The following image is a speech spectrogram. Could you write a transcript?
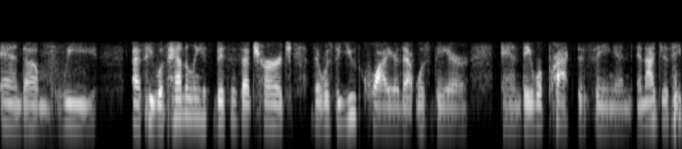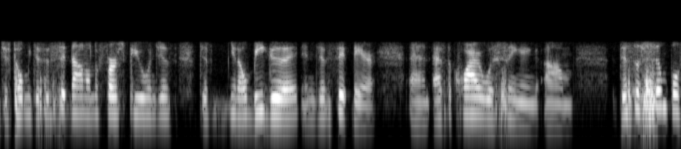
and um we as he was handling his business at church there was the youth choir that was there and they were practicing and and I just he just told me just to sit down on the first pew and just just you know be good and just sit there and as the choir was singing um just a simple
